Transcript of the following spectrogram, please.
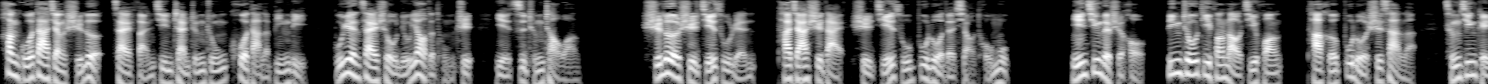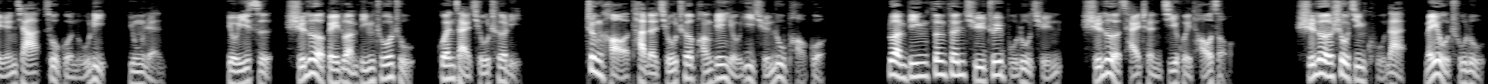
汉国大将石勒在反晋战争中扩大了兵力，不愿再受刘耀的统治，也自称赵王。石勒是羯族人，他家世代是羯族部落的小头目。年轻的时候，滨州地方闹饥荒，他和部落失散了，曾经给人家做过奴隶佣人。有一次，石勒被乱兵捉住，关在囚车里，正好他的囚车旁边有一群鹿跑过。乱兵纷纷去追捕鹿群，石勒才趁机会逃走。石勒受尽苦难，没有出路，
